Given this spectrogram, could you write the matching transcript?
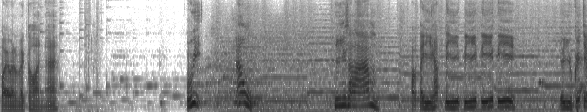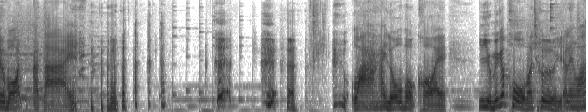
ปล่อยมันไปก่อนนะ อุ้ย เอ้าทิ้งสลาม เอาตีครับตีตีตีตีเดี๋ยวอยู่ก็เจอบอสอะตาย วายโลกหกคอย อยู่ๆไม่ก็โผล่มาเฉยอะไรวะ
